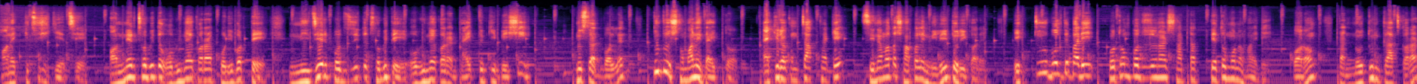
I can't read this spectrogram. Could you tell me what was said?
অনেক কিছু শিখিয়েছে। অন্যের ছবিতে অভিনয় করার পরিবর্তে নিজের প্রযোজিত ছবিতে অভিনয় করার দায়িত্ব কি বেশি? নুসরাত বললেন দুটো সমানই দায়িত্ব। একই রকম চাপ থাকে, সিনেমা তো সকলে মিলেই তৈরি করে। একটু বলতে পারি প্রথম প্রযোজনার সারটা তেতো মনে হয়নি বরং তার নতুন কাজ করার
